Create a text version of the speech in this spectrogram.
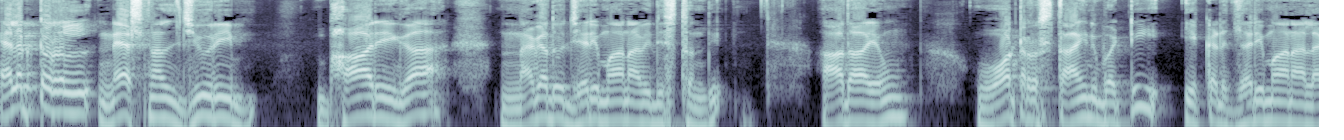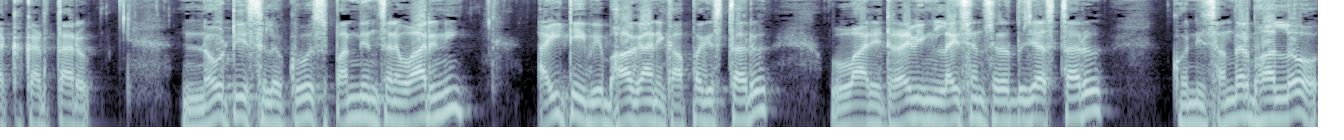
ఎలక్టరల్ నేషనల్ జ్యూరీ భారీగా నగదు జరిమానా విధిస్తుంది. ఆదాయం ఓటర్ స్థాయిని బట్టి ఇక్కడ జరిమానా లెక్క కడతారు. నోటీసులకు స్పందించని వారిని ఐటీ విభాగానికి అప్పగిస్తారు. వారి డ్రైవింగ్ లైసెన్స్ రద్దు చేస్తారు. కొన్ని సందర్భాల్లో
